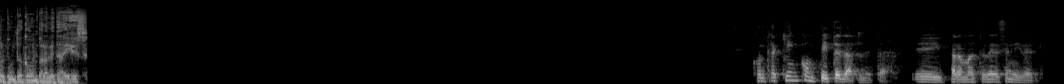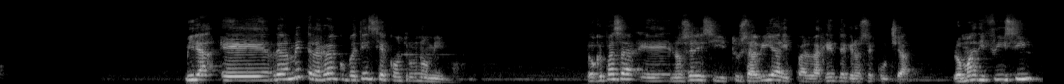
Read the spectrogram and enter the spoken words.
boostmobile.com para detalles. ¿Contra quién compite el atleta eh, para mantener ese nivel? Mira, eh, realmente la gran competencia es contra uno mismo. Lo que pasa, eh, no sé si tú sabías y para la gente que nos escucha, lo más difícil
